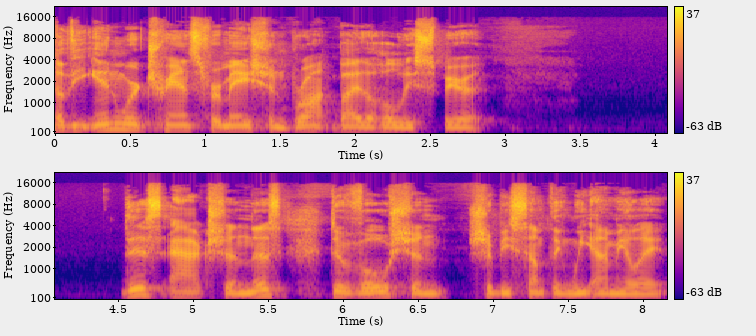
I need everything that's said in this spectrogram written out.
of the inward transformation brought by the Holy Spirit. This action, this devotion should be something we emulate.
